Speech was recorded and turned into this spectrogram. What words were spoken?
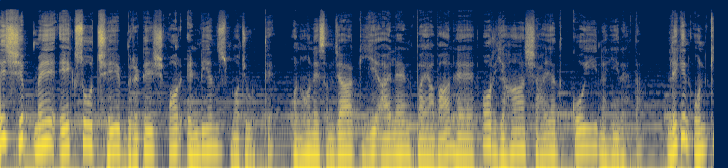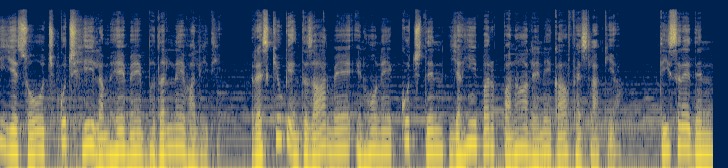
इस शिप में 106 ब्रिटिश और इंडियंस मौजूद थे। उन्होंने समझा कि ये आइलैंड बयाबान है और यहाँ शायद कोई नहीं रहता। लेकिन उनकी ये सोच कुछ ही लम्हे में बदलने वाली थी। रेस्क्यू के इंतज़ार में इन्होंने कुछ दिन यहीं पर पनाह लेने का फैसला किया। तीसरे दिन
